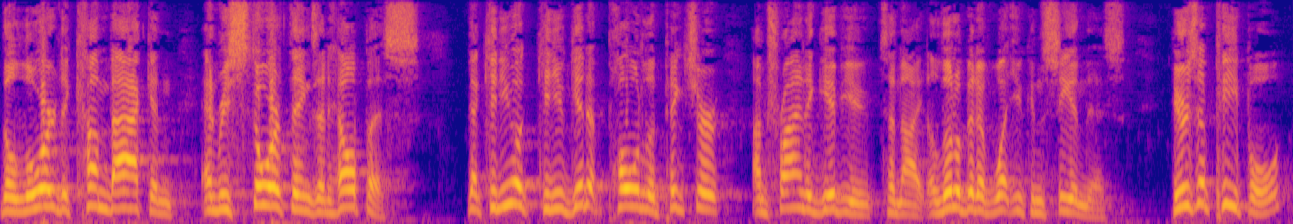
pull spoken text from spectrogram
the Lord to come back and, and restore things and help us. Now, can you, can you get it pulled to the picture I'm trying to give you tonight? A little bit of what you can see in this. Here's a people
